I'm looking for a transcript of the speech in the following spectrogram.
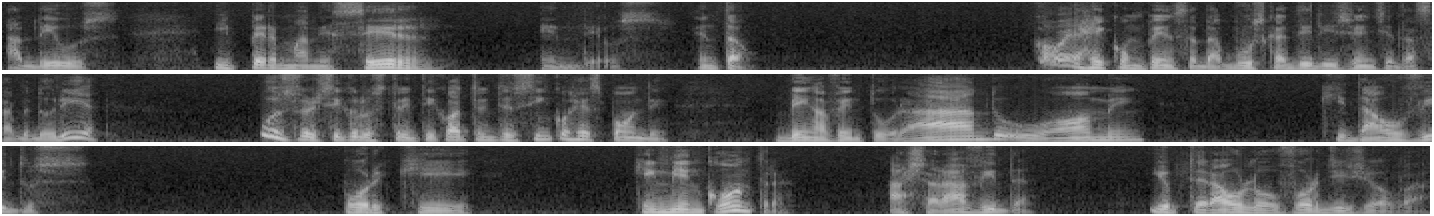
a Deus e permanecer em Deus. Então, qual é a recompensa da busca dirigente da sabedoria? Os versículos 34 e 35 respondem: Bem-aventurado o homem que dá ouvidos, porque quem me encontra achará a vida e obterá o louvor de Jeová.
